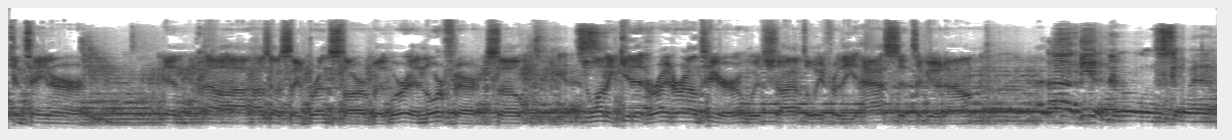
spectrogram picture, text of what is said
container in. Uh, I was going to say Brinstar, but we're in Norfair, so Yes. you want to get it right around here, which I have to wait for the acid to go down. Ah, be a girl and just go in.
